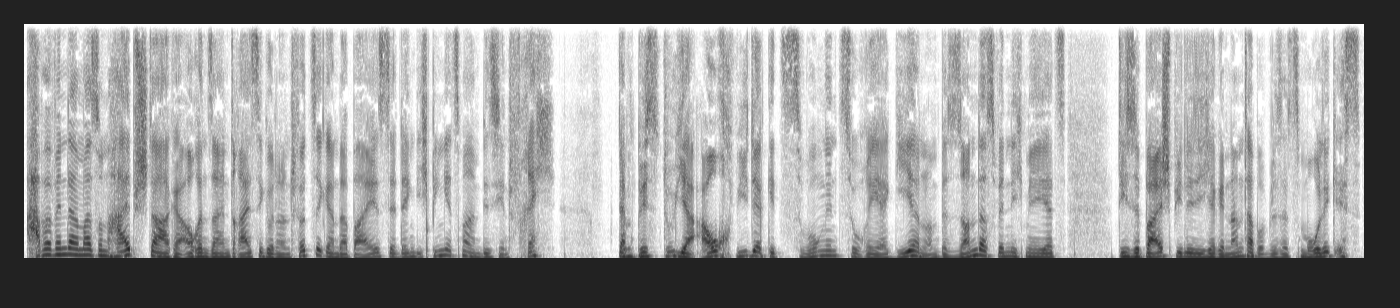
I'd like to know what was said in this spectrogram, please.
Aber wenn da mal so ein Halbstarker auch in seinen 30 oder 40ern dabei ist, der denkt, ich bin jetzt mal ein bisschen frech, dann bist du ja auch wieder gezwungen zu reagieren. Und besonders, wenn ich mir jetzt diese Beispiele, die ich ja genannt habe, ob das jetzt Molik ist,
